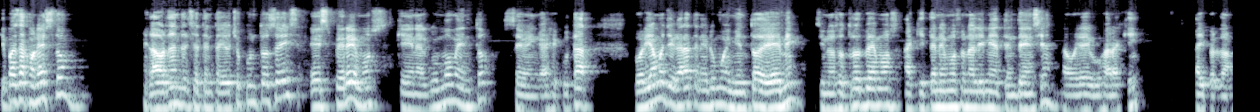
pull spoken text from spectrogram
¿Qué pasa con esto? La orden del 78.6, esperemos que en algún momento se venga a ejecutar. Podríamos llegar a tener un movimiento de M. Si nosotros vemos, aquí tenemos una línea de tendencia, la voy a dibujar aquí. Ay, perdón.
